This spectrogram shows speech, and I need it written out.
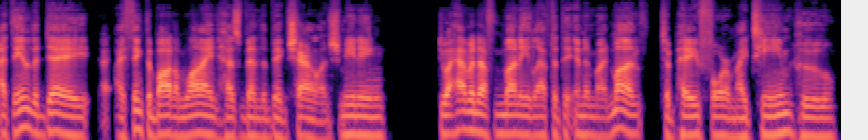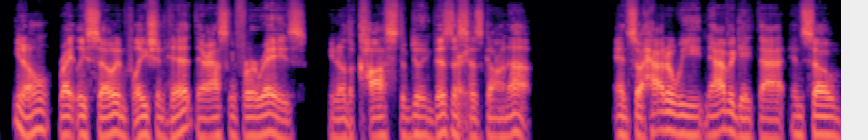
at the end of the day, I think the bottom line has been the big challenge, meaning, do I have enough money left at the end of my month to pay for my team who, you know, rightly so, inflation hit, they're asking for a raise. You know, the cost of doing business right. has gone up. And so how do we navigate that? And so,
